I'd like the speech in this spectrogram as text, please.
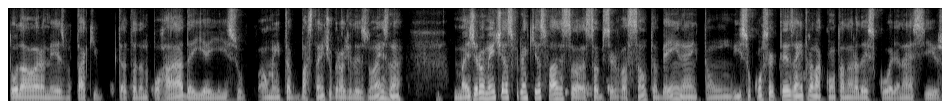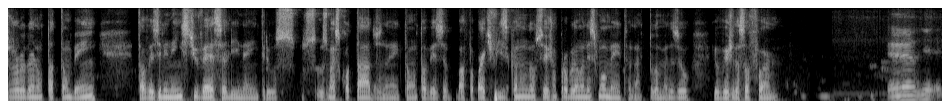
toda hora mesmo tá, que, tá, tá dando porrada, e aí isso aumenta bastante o grau de lesões, né? Mas geralmente as franquias fazem essa, essa, observação também, né? Então isso com certeza entra na conta na hora da escolha, né? Se o jogador não tá tão bem, talvez ele nem estivesse ali, né? Entre os, os, os mais cotados, né? Então talvez a, a parte física não, não, seja um problema nesse momento, né? Pelo menos eu, eu vejo dessa forma. É,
